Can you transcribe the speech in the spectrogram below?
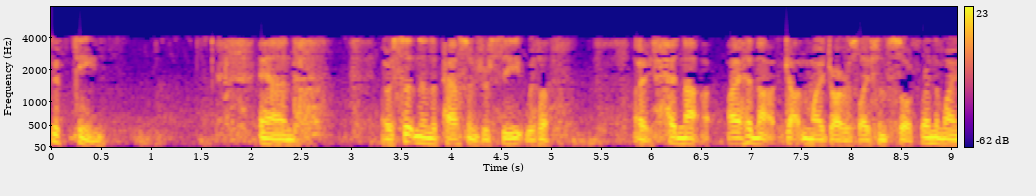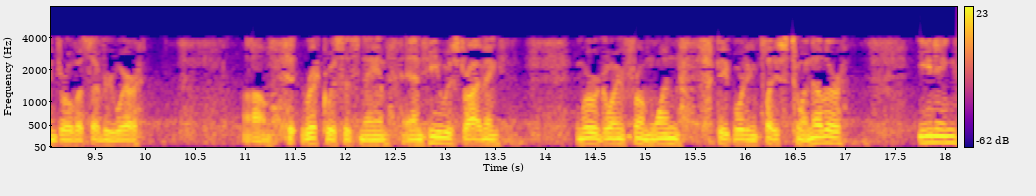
15 and I was sitting in the passenger seat with a. I had not I had not gotten my driver's license, so a friend of mine drove us everywhere. Um, Rick was his name, and he was driving, and we were going from one skateboarding place to another, eating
